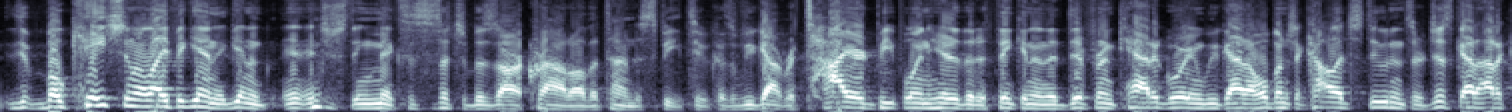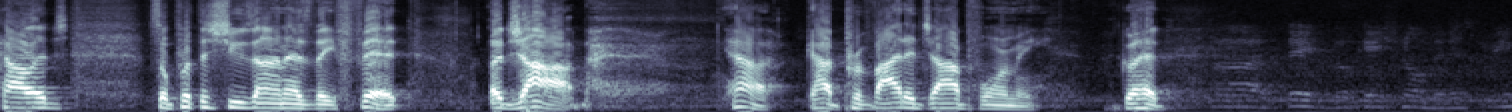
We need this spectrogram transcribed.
The vocational life, again, again, an interesting mix. This is such a bizarre crowd all the time to speak to because we've got retired people in here that are thinking in a different category, and we've got a whole bunch of college students or just got out of college. So put the shoes on as they fit. A job. Yeah, God, provide a job for me. Go ahead. Vocational ministry.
